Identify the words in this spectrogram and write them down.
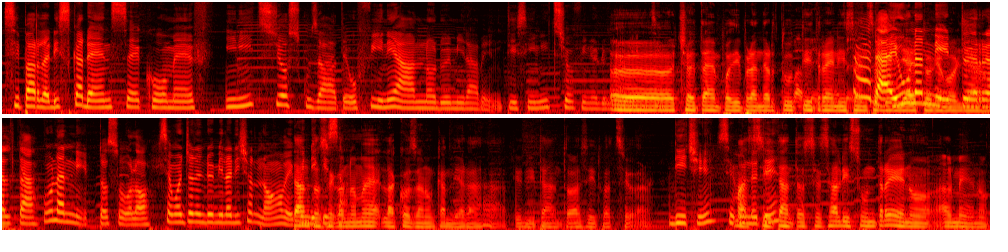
si parla di scadenze come f- inizio, scusate, o fine anno 2020, sì, inizio o fine 2020. Eh, c'è tempo di prendere tutti i treni bene. Eh senza dai, un annetto in realtà, un annetto solo. Siamo già nel 2019, Tanto quindi chissà. secondo me la cosa non cambierà più di tanto la situazione. Dici, secondo Ma te? sì, tanto se sali su un treno, almeno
